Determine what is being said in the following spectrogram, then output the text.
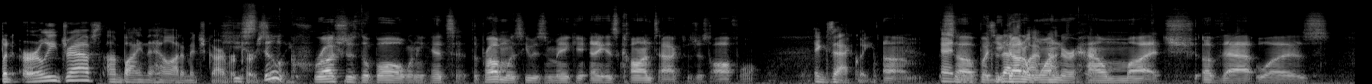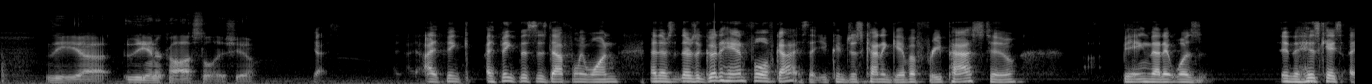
But early drafts, I'm buying the hell out of Mitch Garver He personally. still crushes the ball when he hits it. The problem was he was making uh, his contact was just awful. Exactly. Um, And so, but so you got to wonder how much of that was the uh, the intercostal issue. Yes. I- I think I think this is definitely one, and there's there's a good handful of guys that you can just kind of give a free pass to, being that it was, in his case, uh,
